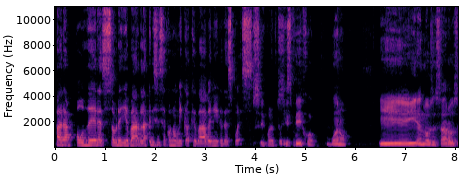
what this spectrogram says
para poder sobrellevar la crisis económica que va a venir después Sí, por el sí, turismo. fijo. Bueno, y en los Estados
